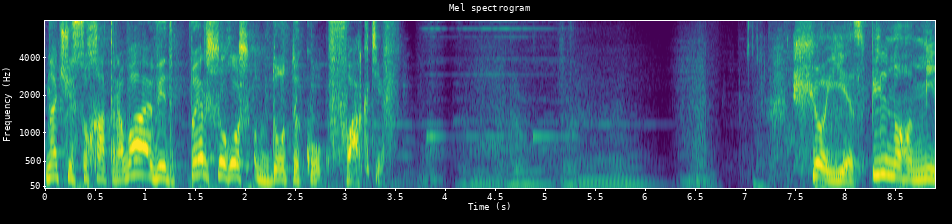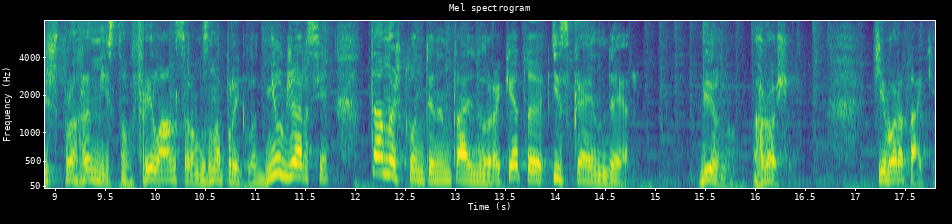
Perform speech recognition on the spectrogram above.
наче суха трава від першого ж дотику фактів. Що є спільного між програмістом-фрілансером з, наприклад, Нью-Джерсі та міжконтинентальною ракетою із КНДР? Вірно, гроші. Кібератаки,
